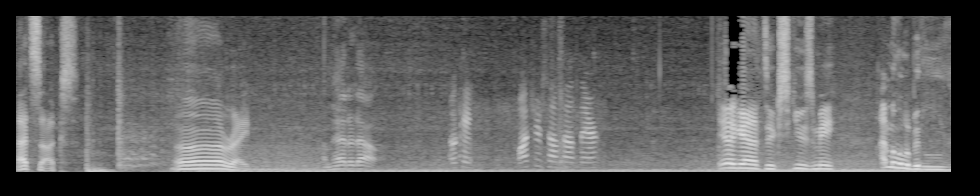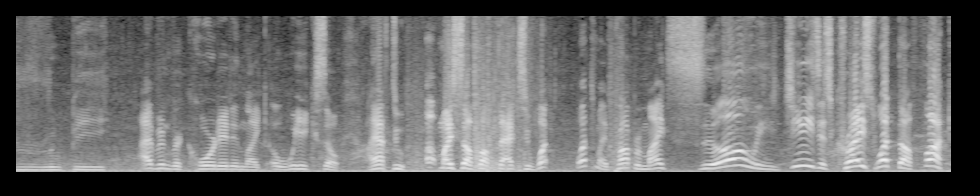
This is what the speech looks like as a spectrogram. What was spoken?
That sucks. Alright. I'm headed out. Okay, watch yourself out there. You're gonna have to excuse me. I'm a little bit loopy. I haven't recorded in like a week, so I have to up myself up back to what? What's my proper mind? Holy Jesus Christ! What the fuck?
